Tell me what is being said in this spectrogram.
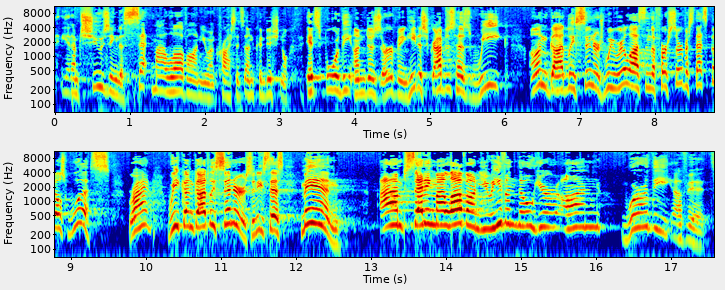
And yet I'm choosing to set my love on you in Christ. It's unconditional, it's for the undeserving. He describes us as weak, ungodly sinners. We realized in the first service that spells wuss, right? Weak, ungodly sinners. And he says, man, I'm setting my love on you even though you're unworthy of it.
